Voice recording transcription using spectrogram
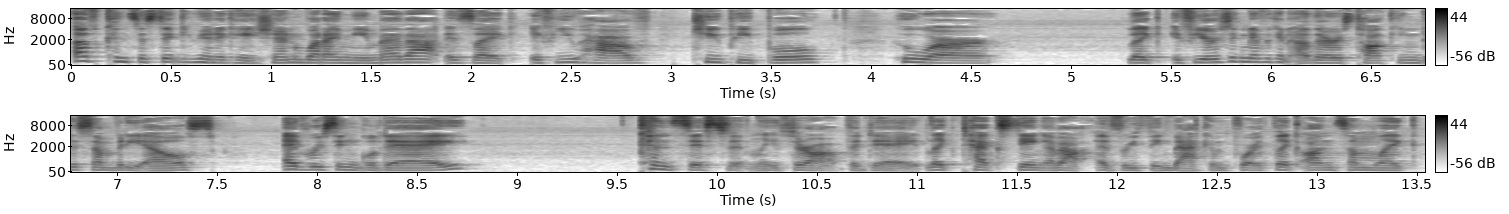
of consistent communication, what I mean by that is like if you have two people who are like if your significant other is talking to somebody else every single day, consistently throughout the day, like texting about everything back and forth, like on some like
